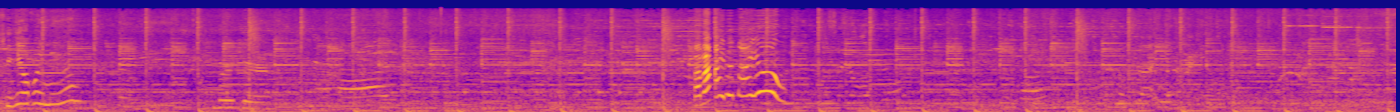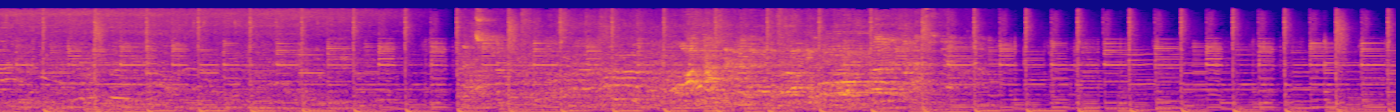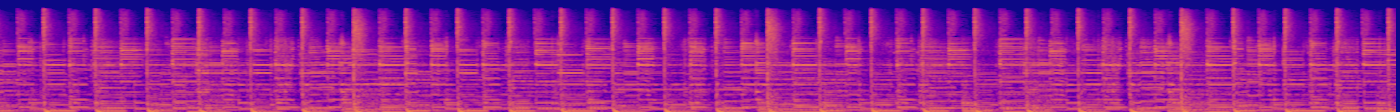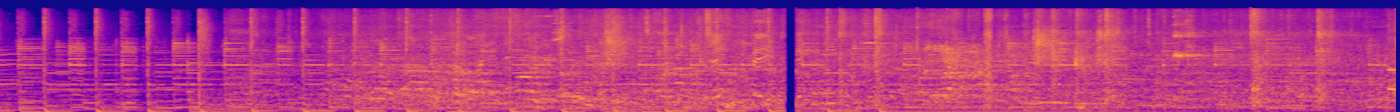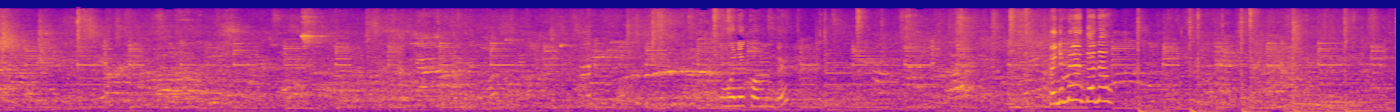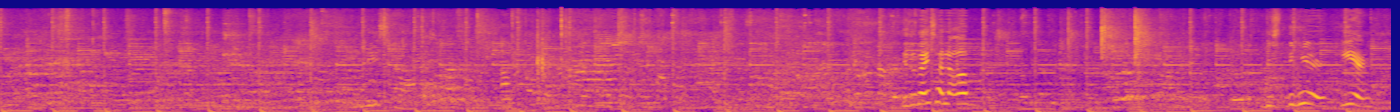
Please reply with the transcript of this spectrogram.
Sige, okay na yun. Burger. Tara, kain na tayo! Mga. Kani mo na, Dana. Dito tayo sa loob. This, here, here.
